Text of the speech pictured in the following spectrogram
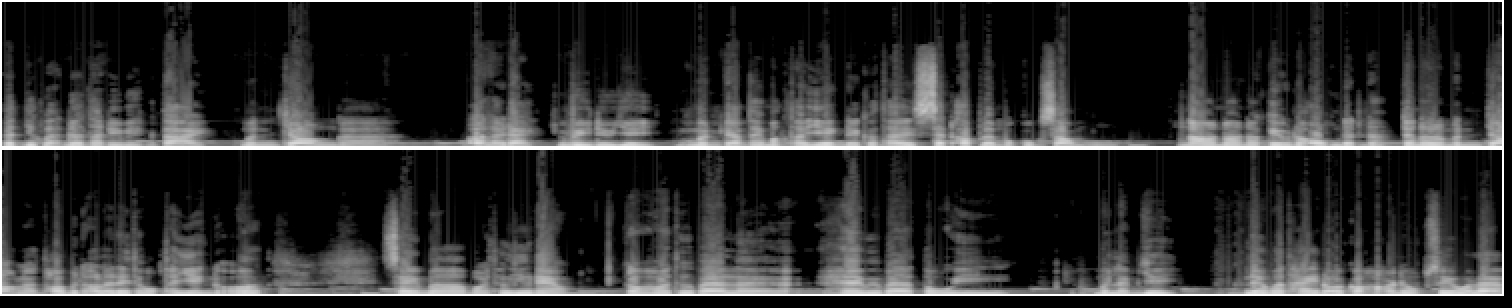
ít nhất là đến thời điểm hiện tại mình chọn uh, ở lại đây. Vì điều gì? Mình cảm thấy mất thời gian để có thể set up lại một cuộc sống nó nó nó kiểu nó ổn định á. Cho nên là mình chọn là thôi mình ở lại đây thêm một thời gian nữa xem uh, mọi thứ như nào. Câu hỏi thứ ba là 23 tuổi mình làm gì? Nếu mà thay đổi câu hỏi này một xíu là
